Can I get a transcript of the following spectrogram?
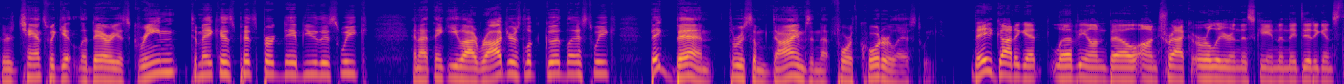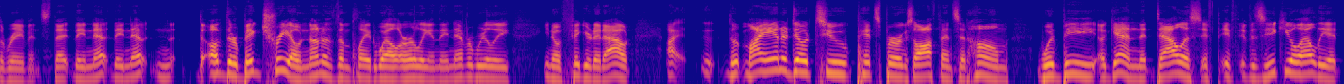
There's a chance we get Ladarius Green to make his Pittsburgh debut this week, and I think Eli Rogers looked good last week. Big Ben threw some dimes in that fourth quarter last week. they got to get Le'Veon Bell on track earlier in this game than they did against the Ravens. They they ne- they ne- of their big trio, none of them played well early, and they never really you know figured it out. I the, my antidote to Pittsburgh's offense at home would be again that Dallas, if if, if Ezekiel Elliott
